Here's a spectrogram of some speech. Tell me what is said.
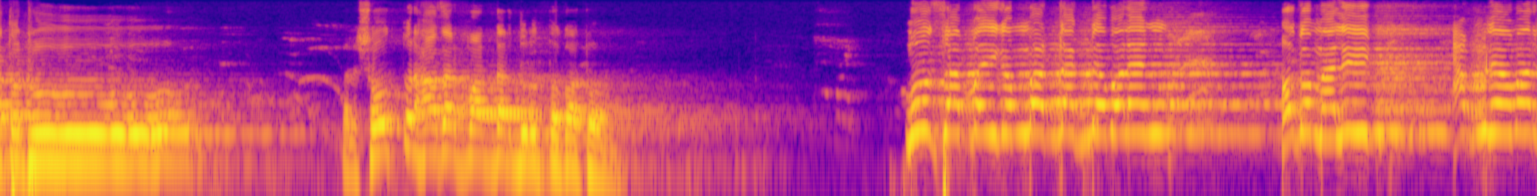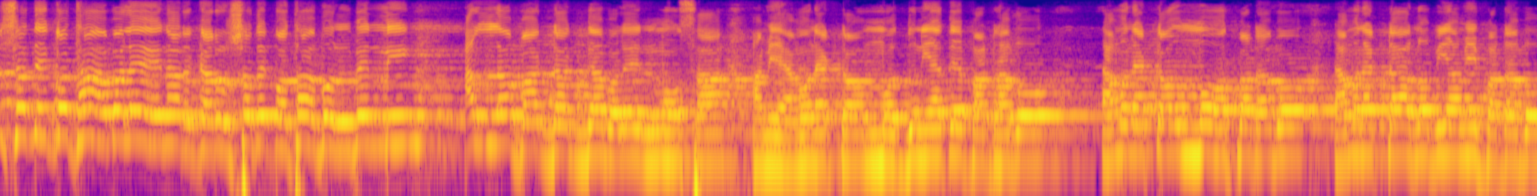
এতটুকু। তাহলে সত্তর হাজার পর্দার দূরত্ব কত? মুসা পৈগম্বর ডাকতে বলেন, ওগো মালিক, আপনি আমার সাথে কথা বলেন, আর কারোর সাথে কথা বলবেননি? আল্লাহ পাক ডাক বলেন, মোসা, আমি এমন একটা উম্মত দুনিয়াতে পাঠাবো এমন একটা উম্মত পাঠাবো, এমন একটা নবী আমি পাঠাবো,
